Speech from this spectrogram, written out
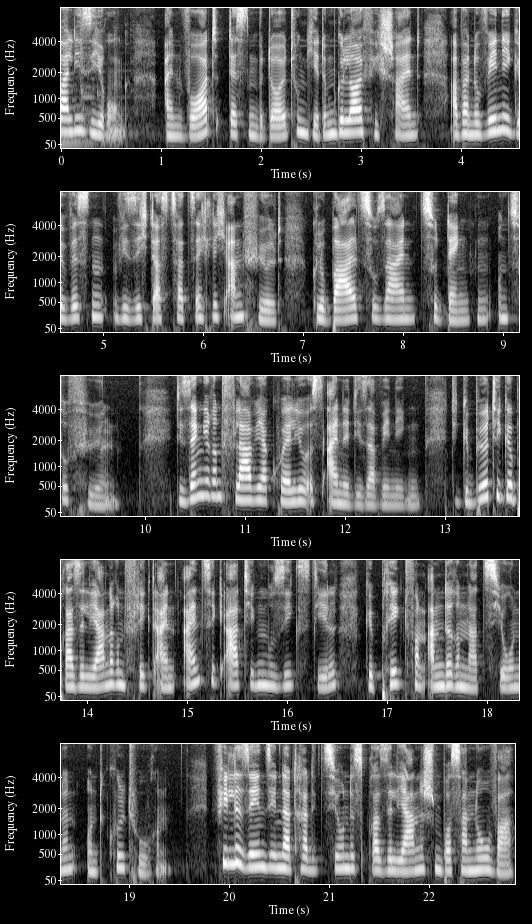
Globalisierung, ein Wort, dessen Bedeutung jedem geläufig scheint, aber nur wenige wissen, wie sich das tatsächlich anfühlt, global zu sein, zu denken und zu fühlen. Die Sängerin Flavia Coelho ist eine dieser wenigen. Die gebürtige Brasilianerin pflegt einen einzigartigen Musikstil, geprägt von anderen Nationen und Kulturen. Viele sehen sie in der Tradition des brasilianischen Bossa Nova,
